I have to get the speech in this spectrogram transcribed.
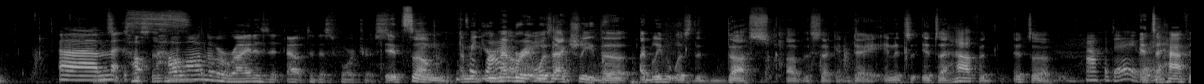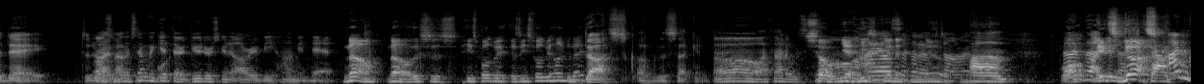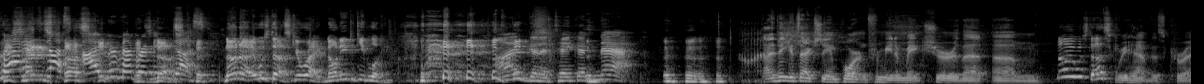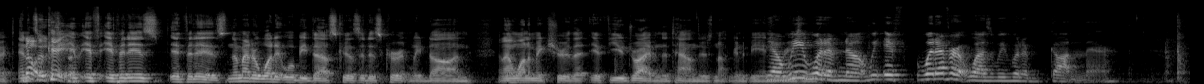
Um, How, how long of a ride is it out to this fortress? It's um. I mean, a you remember while, it was actually the. I believe it was the dusk of the second day, and it's it's a half a it's a half a day, right? it's a half a day to drive. Oh, drive so by out the to time we the get there, Duder's gonna already be hung and dead. No, no. This is he's supposed to be. Is he supposed to be hung today? dusk of the second day. Oh, I thought it was. So yeah, he's I gonna. also thought it was dawn. Um, Well, It's it's dusk. I'm glad it's dusk. I remember It's it being dusk. no, no, it was dusk. You're right. No need to keep looking. I'm gonna take a nap. I think it's actually important for me to make sure that um, No, it was dusk. we have this correct, and No, it's it's okay correct. if, if, if it is if it is no matter what it will be dusk because it is currently dawn, and I want to make sure that if you drive into town, there's not going to be any. Yeah, we would have known. We, if whatever it was, we would have gotten there.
